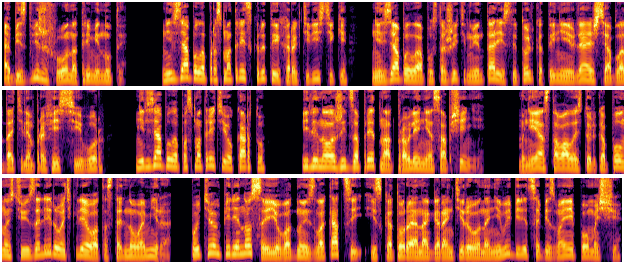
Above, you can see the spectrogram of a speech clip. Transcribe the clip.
обездвижив его на три минуты. Нельзя было просмотреть скрытые характеристики, нельзя было опустошить инвентарь, если только ты не являешься обладателем профессии вор. Нельзя было посмотреть ее карту или наложить запрет на отправление сообщений. Мне оставалось только полностью изолировать Клео от остального мира, путем переноса ее в одну из локаций, из которой она гарантированно не выберется без моей помощи.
